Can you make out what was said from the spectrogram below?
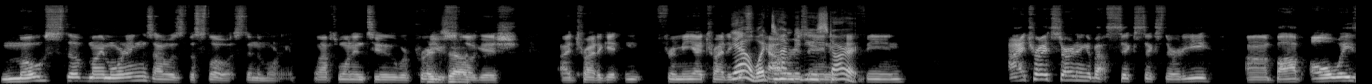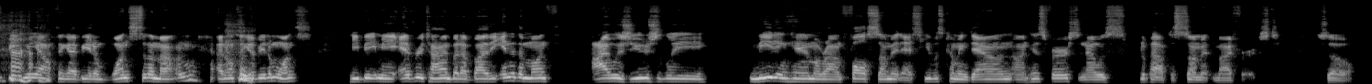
most of my mornings I was the slowest in the morning. Laps one and two were pretty Exactly. sluggish. I try to get for me. I try to get yeah. What time did you start? I tried starting about six six thirty. Uh, Bob always beat me. I don't think I beat him once to the mountain. I don't think I beat him once. He beat me every time. But uh, by the end of the month, I was usually meeting him around False Summit as he was coming down on his first, and I was about to summit my first. So,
